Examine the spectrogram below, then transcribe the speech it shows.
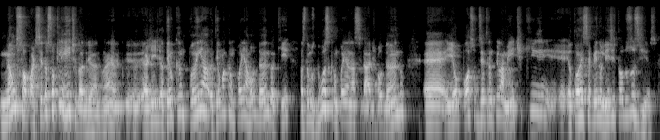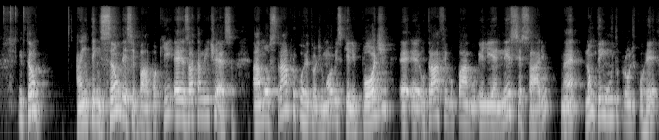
não só parceiro, eu sou cliente do Adriano, né? A gente, eu tenho campanha, eu tenho uma campanha rodando aqui, nós temos duas campanhas na cidade rodando, é, e eu posso dizer tranquilamente que eu estou recebendo lead todos os dias. Então, a intenção desse papo aqui é exatamente essa: a mostrar para o corretor de imóveis que ele pode, é, é, o tráfego pago ele é necessário, né? Não tem muito para onde correr.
